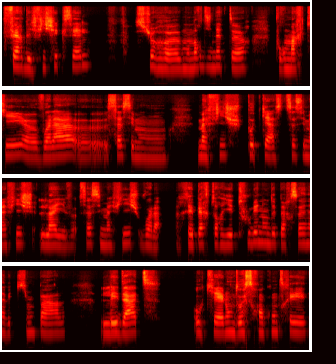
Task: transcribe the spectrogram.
faire des fiches Excel sur, mon ordinateur pour marquer, voilà, ça c'est ma fiche podcast, ça c'est ma fiche live, ça c'est ma fiche voilà. Répertorier tous les noms des personnes avec qui on parle, les dates auxquelles on doit se rencontrer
